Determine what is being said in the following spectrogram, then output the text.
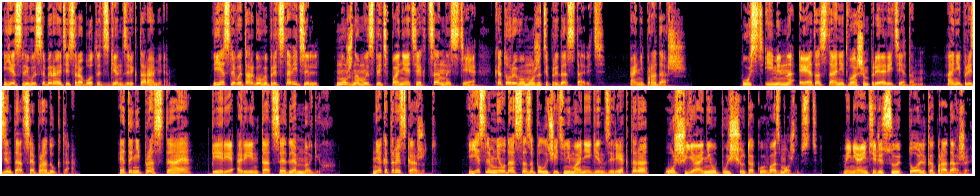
если вы собираетесь работать с гендиректорами. Если вы торговый представитель, нужно мыслить в понятиях ценности, которые вы можете предоставить, а не продаж. Пусть именно это станет вашим приоритетом, а не презентация продукта. Это непростая переориентация для многих. Некоторые скажут, если мне удастся заполучить внимание гендиректора, уж я не упущу такую возможность. Меня интересуют только продажи.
